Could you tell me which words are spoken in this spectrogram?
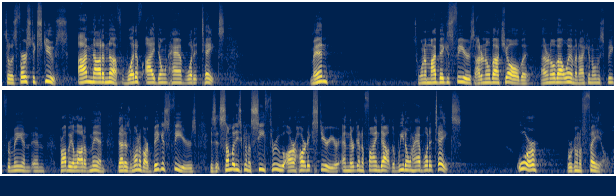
So, his first excuse I'm not enough. What if I don't have what it takes? Men, it's one of my biggest fears. I don't know about y'all, but I don't know about women. I can only speak for me and, and probably a lot of men. That is one of our biggest fears is that somebody's going to see through our hard exterior and they're going to find out that we don't have what it takes. Or we're going to fail.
